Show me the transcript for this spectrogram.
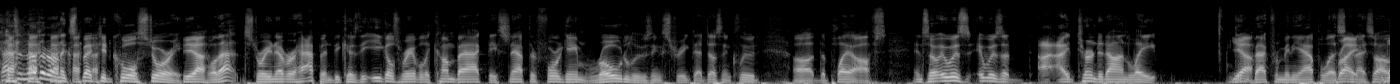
That's another unexpected cool story. Yeah. Well, that story never happened because the Eagles were able to come back. They snapped their four game road losing streak. That does include uh, the playoffs. And so it was. It was a. I, I turned it on late. Yeah. back from Minneapolis, Right. and I saw it was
